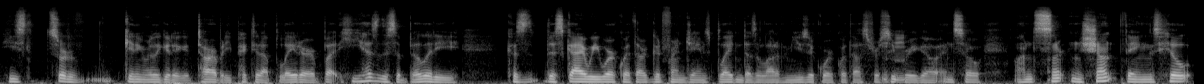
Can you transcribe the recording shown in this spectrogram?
he's sort of getting really good at guitar, but he picked it up later. But he has this ability because this guy we work with, our good friend James Bladen, does a lot of music work with us for Superego, and so on certain shunt things, he'll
